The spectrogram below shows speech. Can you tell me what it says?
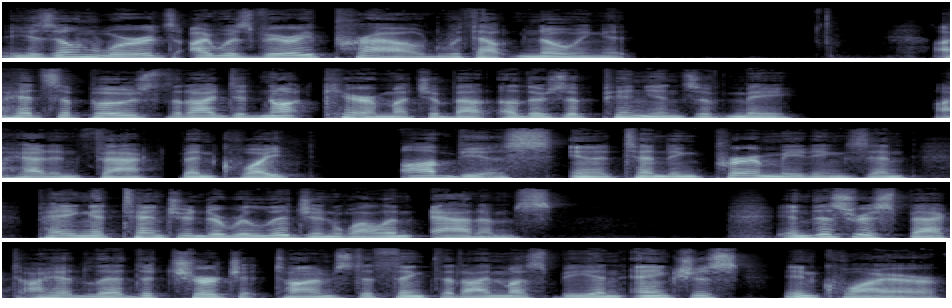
In his own words, I was very proud without knowing it. I had supposed that I did not care much about others' opinions of me. I had, in fact, been quite obvious in attending prayer meetings and paying attention to religion while in Adams. In this respect, I had led the church at times to think that I must be an anxious inquirer.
